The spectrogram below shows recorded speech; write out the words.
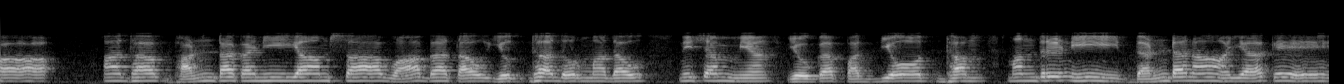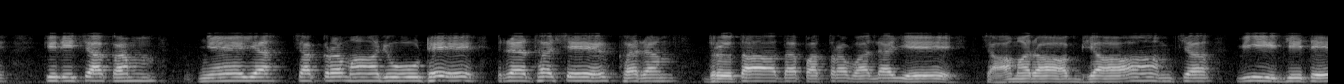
अध भण्डकनीयां सा वागतौ युद्धदुर्मदौ निशम्य युगपद्योद्धं मन्त्रिणी दण्डनायके। किरिचकं ज्ञेयचक्रमारूढे रथशेखरं धृतादपत्रवलये चामराभ्यां च वीजिते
